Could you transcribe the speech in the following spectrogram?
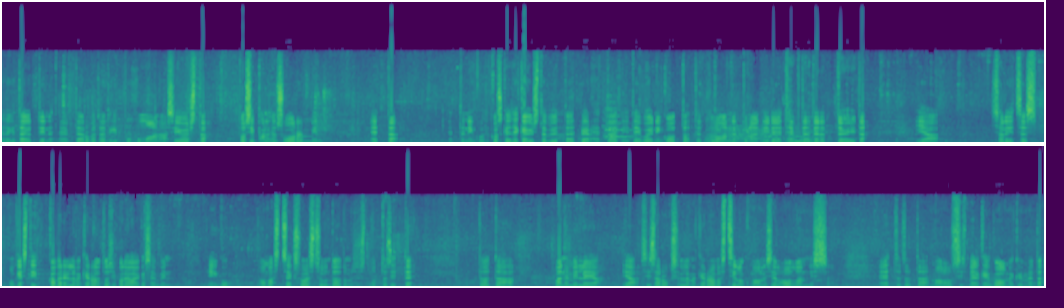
jotenkin tajuttiin, että meidän pitää ruveta jotenkin puhumaan asioista tosi paljon suoremmin, että, että niin kuin, koskee sekä ystävyyttä että perhettä, että niitä ei voi niin kuin, ottaa tietyllä annettuna, että niiden eteen pitää tehdä töitä. Ja se oli itse asiassa, mun kesti kaverille mä kerroin tosi paljon aikaisemmin niin kuin, omasta seksuaalisesta suuntautumisesta, mutta sitten tota, vanhemmille ja, ja sisaruksille mä kerroin vasta silloin, kun mä olin siellä Hollannissa. Että tota, mä olen ollut siis melkein 30.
